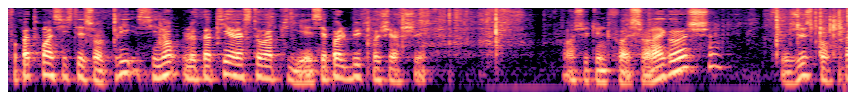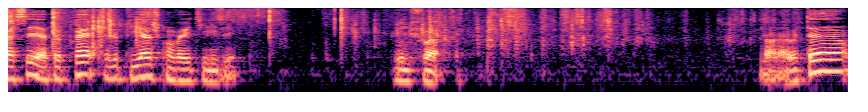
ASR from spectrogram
Il ne faut pas trop insister sur le pli, sinon le papier restera plié. Ce n'est pas le but recherché. Ensuite, une fois sur la gauche. C'est juste pour tracer à peu près le pliage qu'on va utiliser. Une fois dans la hauteur.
